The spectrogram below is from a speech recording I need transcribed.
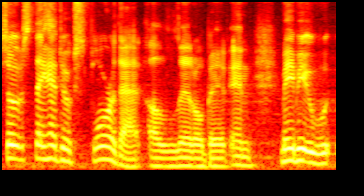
So they had to explore that a little bit, and maybe w-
